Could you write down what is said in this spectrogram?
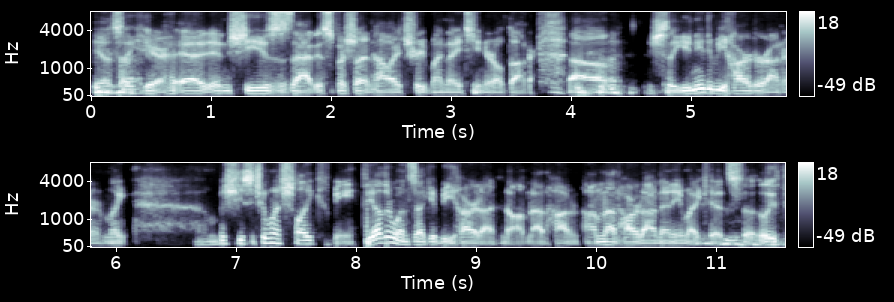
You know, it's like here, and she uses that, especially on how I treat my 19 year old daughter. Um, she's like, "You need to be harder on her." I'm like, but she's too much like me. The other ones I could be hard on. No, I'm not hard. I'm not hard on any of my kids. So at least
